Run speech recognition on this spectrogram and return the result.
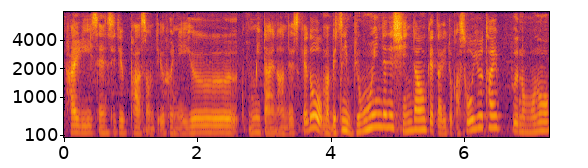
Highly Sensitive Person っていう風に言うみたいなんですけど、まあ、別に病院でね診断を受けたりとかそういうタイプのもの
